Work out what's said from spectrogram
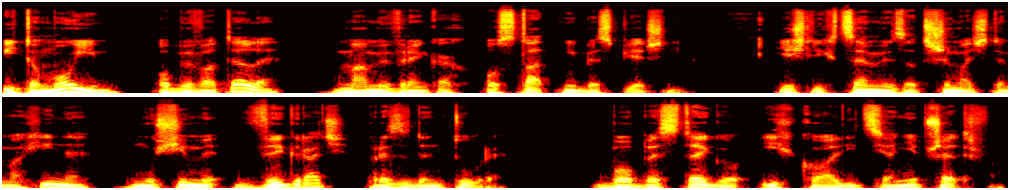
I to moim, obywatele, mamy w rękach ostatni bezpiecznik. Jeśli chcemy zatrzymać tę machinę, musimy wygrać prezydenturę, bo bez tego ich koalicja nie przetrwa.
